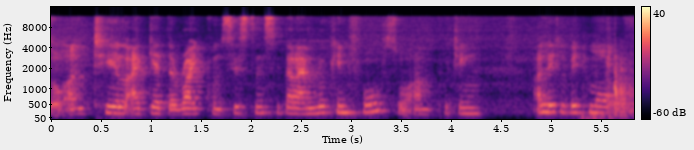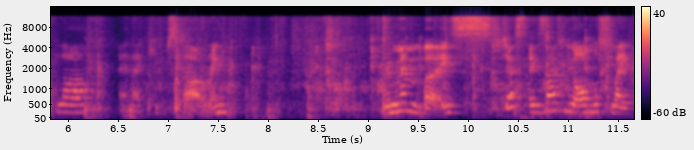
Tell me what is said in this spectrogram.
so until I get the right consistency that I'm looking for so I'm putting a little bit more flour and I keep stirring remember it's just exactly almost like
